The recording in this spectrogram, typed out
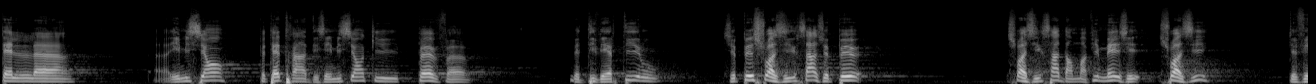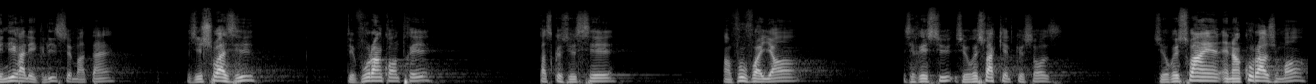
telle euh, émission, peut-être hein, des émissions qui peuvent euh, me divertir. Ou je peux choisir ça, je peux choisir ça dans ma vie, mais j'ai choisi de venir à l'église ce matin. J'ai choisi de vous rencontrer parce que je sais, en vous voyant, j'ai reçu, je reçois quelque chose. Je reçois un, encouragement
